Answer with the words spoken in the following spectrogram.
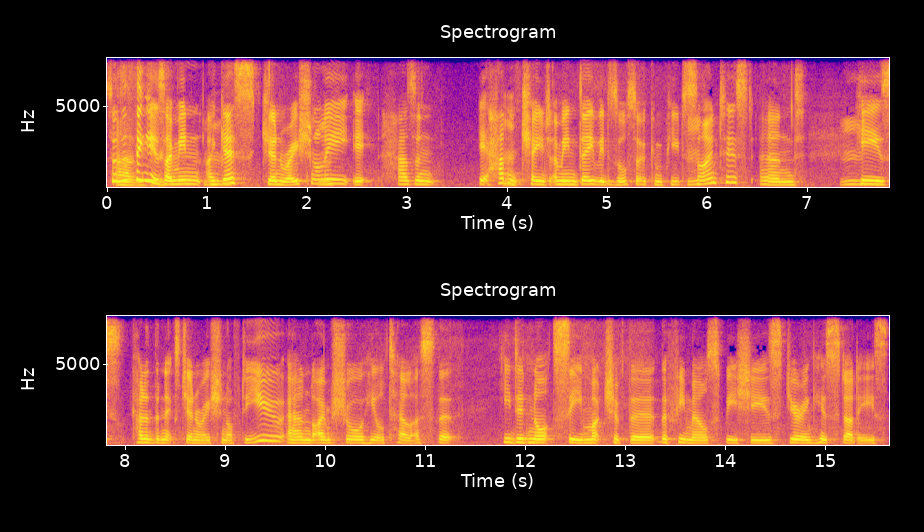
So the Um, thing is, I mean, mm. I guess generationally it hasn't it hadn't changed. I mean, David is also a computer scientist and he's kind of the next generation after you and I'm sure he'll tell us that he did not see much of the the female species during his studies.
